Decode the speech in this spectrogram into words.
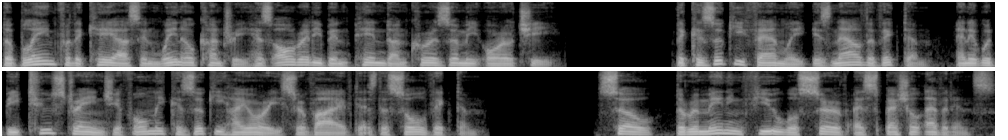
the blame for the chaos in Wano country has already been pinned on Kurozumi Orochi. The Kazuki family is now the victim, and it would be too strange if only Kazuki Hiyori survived as the sole victim. So, the remaining few will serve as special evidence.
